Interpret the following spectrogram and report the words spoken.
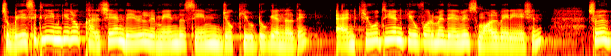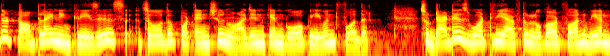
सो so बेसिकली इनके जो खर्चे हैं they will remain the same जो क्यू टू के अंदर थे। and Q3 and Q4 may there will be small variation. So if the top line increases, so the potential margin can go up even further. So that is what we have to look out for. We are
